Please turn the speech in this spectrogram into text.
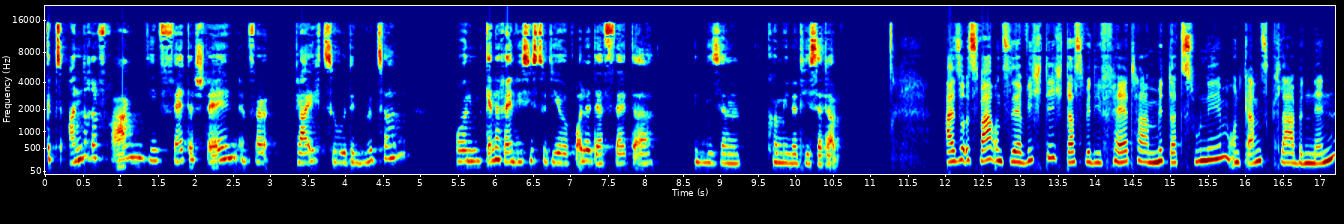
Gibt es andere Fragen, die Väter stellen im Vergleich zu den Müttern? Und generell, wie siehst du die Rolle der Väter in diesem Community-Setup? Also es war uns sehr wichtig, dass wir die Väter mit dazu nehmen und ganz klar benennen,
